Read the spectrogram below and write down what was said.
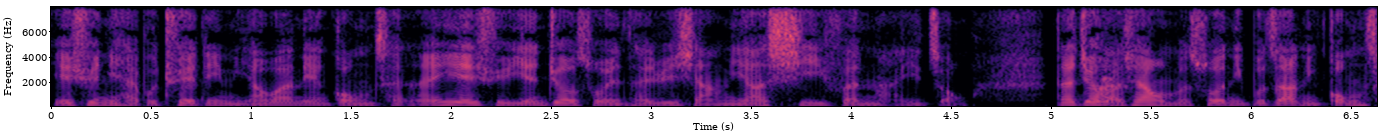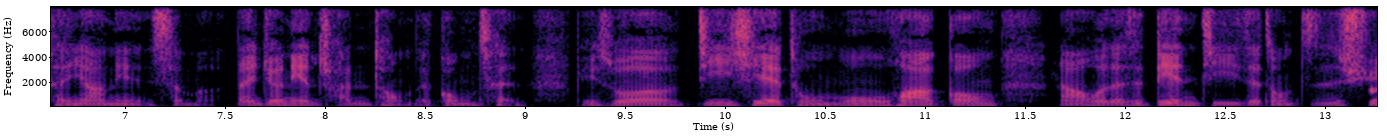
也许你还不确定你要不要念工程，哎，也许研究所你才去想你要细分哪一种。那就好像我们说，你不知道你工程要念什么，那你就念传统的工程，比如说机械、土木、化工，然后或者是电机这种资讯。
